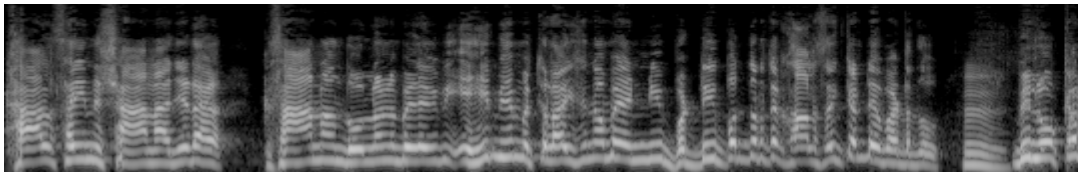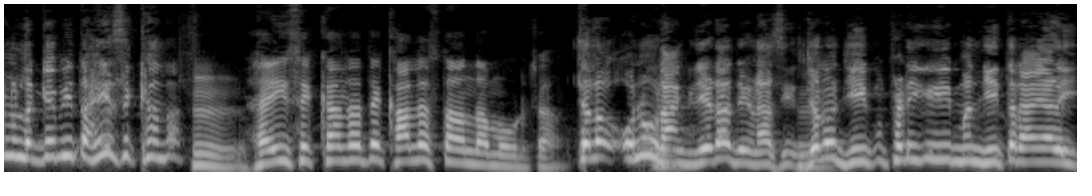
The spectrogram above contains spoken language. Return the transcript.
ਖਾਲਸਾ ਹੀ ਨਿਸ਼ਾਨ ਆ ਜਿਹੜਾ ਕਿਸਾਨ ਅੰਦੋਲਨ ਵੇਲੇ ਵੀ ਇਹੀ ਮੁਹਿੰਮ ਚਲਾਈ ਸੀ ਨਾ ਮੈਂ ਇੰਨੀ ਵੱਡੀ ਪੱਧਰ ਤੇ ਖਾਲਸਾ ਝੰਡੇ ਵੱਢ ਦੋ। ਵੀ ਲੋਕਾਂ ਨੂੰ ਲੱਗੇ ਵੀ ਤਾਂ ਹੀ ਸਿੱਖਾਂ ਦਾ। ਹੂੰ ਹੈ ਸਿੱਖਾਂ ਦਾ ਤੇ ਖਾਲਿਸਤਾਨ ਦਾ ਮੋਰਚਾ। ਚਲੋ ਉਹਨੂੰ ਰੰਗ ਜਿਹੜਾ ਦੇਣਾ ਸੀ ਜਦੋਂ ਜੀਪ ਫੜੀ ਗਈ ਮਨਜੀਤ ਰਾਏ ਵਾਲੀ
